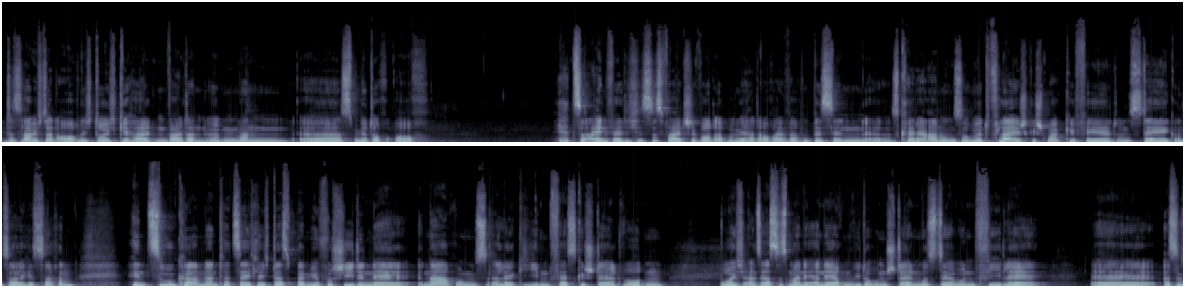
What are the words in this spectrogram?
das habe ich dann auch nicht durchgehalten, weil dann irgendwann äh, es mir doch auch. Ja, zu einfältig ist das falsche Wort, aber mir hat auch einfach ein bisschen, äh, keine Ahnung, so mit Fleischgeschmack gefehlt und Steak und solche Sachen. Hinzu kam dann tatsächlich, dass bei mir verschiedene Nahrungsallergien festgestellt wurden wo ich als erstes meine Ernährung wieder umstellen musste und viele, äh, also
